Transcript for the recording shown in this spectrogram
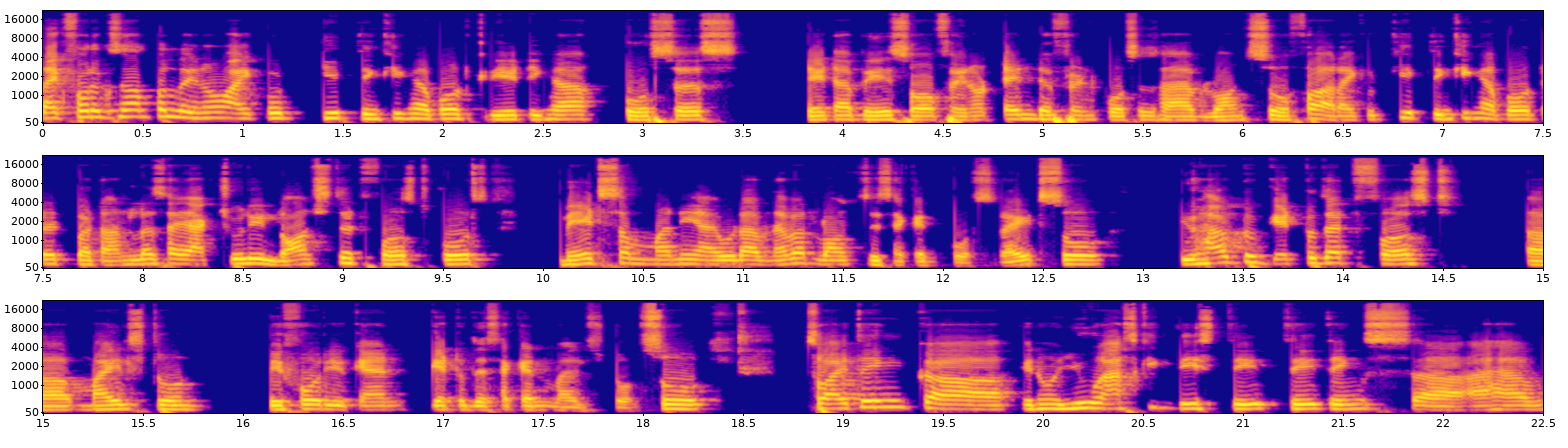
Like for example you know i could keep thinking about creating a courses database of you know 10 different courses i have launched so far. I could keep thinking about it but unless i actually launched that first course made some money i would have never launched the second course right? So you have to get to that first uh, milestone before you can get to the second milestone. So so i think uh, you know you asking these three, three things uh, i have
